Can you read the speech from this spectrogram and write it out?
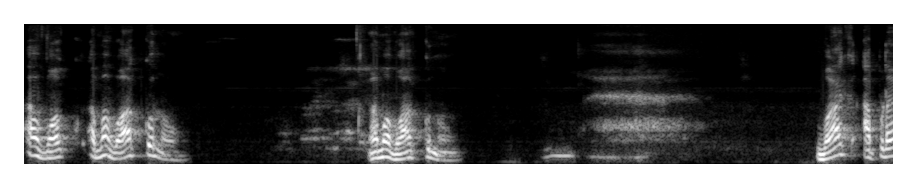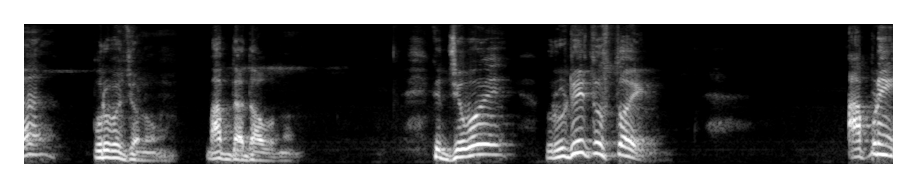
આ વાક, આમાં વાંક આમાં વાંક કોનો? વાંક આપણા પૂર્વજોનો બાપ દાદાઓનો કે જેઓએ રૂઢિચુસ્તોએ આપણી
